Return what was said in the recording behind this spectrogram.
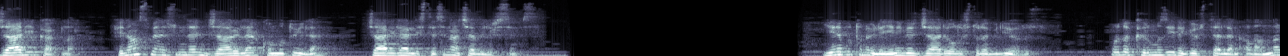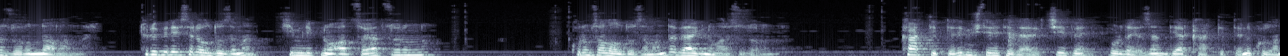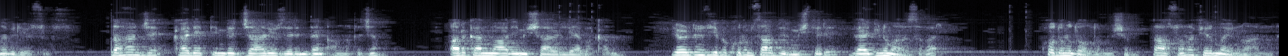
Cari kartlar. Finans menüsünden cariler komutuyla cariler listesini açabilirsiniz. Yeni butonuyla yeni bir cari oluşturabiliyoruz. Burada kırmızı ile gösterilen alanlar zorunlu alanlar. Türü bireysel olduğu zaman kimlik no ad soyad zorunlu. Kurumsal olduğu zaman da vergi numarası zorunlu. Kart tipleri müşteri tedarikçi ve burada yazan diğer kart tiplerini kullanabiliyorsunuz. Daha önce kaydettiğim bir cari üzerinden anlatacağım. Arıkan Mali Müşavirliğe bakalım. Gördüğünüz gibi kurumsal bir müşteri, vergi numarası var. Kodunu doldurmuşum. Daha sonra firma ünvanını.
